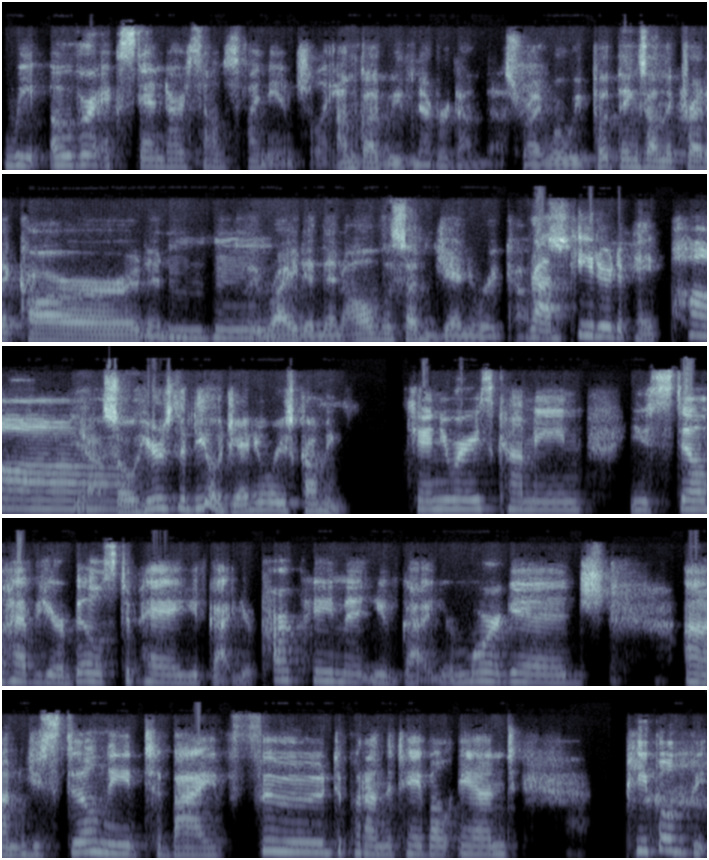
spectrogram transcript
we overextend ourselves financially. I'm glad we've never done this, right? Where we put things on the credit card and mm-hmm. right, and then all of a sudden January comes. Rob Peter to pay Paul. Yeah. So here's the deal: January's coming. January's coming. You still have your bills to pay. You've got your car payment. You've got your mortgage. Um, you still need to buy food to put on the table, and people be,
